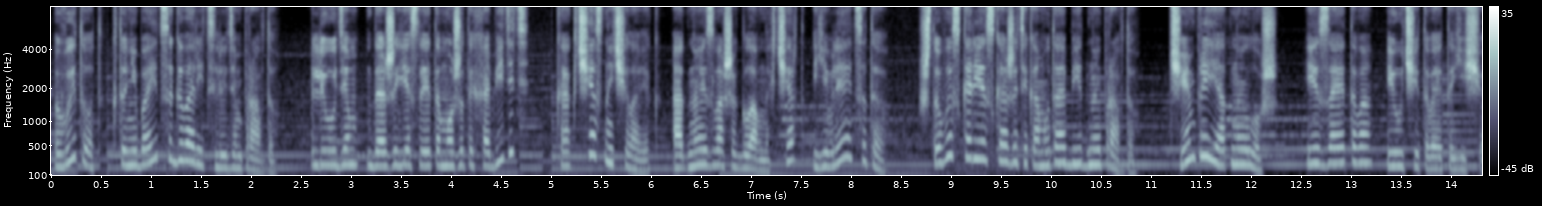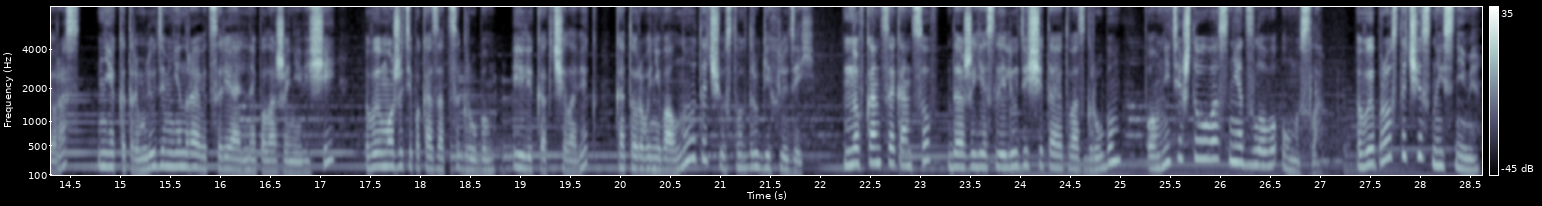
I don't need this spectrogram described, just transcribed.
Вы тот, кто не боится говорить людям правду. Людям, даже если это может их обидеть? Как честный человек, одной из ваших главных черт является то, что вы скорее скажете кому-то обидную правду, чем приятную ложь. Из-за этого, и учитывая это еще раз, некоторым людям не нравится реальное положение вещей, вы можете показаться грубым или как человек, которого не волнует о чувствах других людей. Но в конце концов, даже если люди считают вас грубым, помните, что у вас нет злого умысла. Вы просто честны с ними.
